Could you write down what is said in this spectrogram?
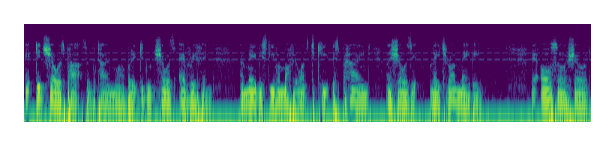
It did show us parts of the Time War, but it didn't show us everything, and maybe Steven Moffat wants to keep this behind and show us it later on maybe. It also showed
